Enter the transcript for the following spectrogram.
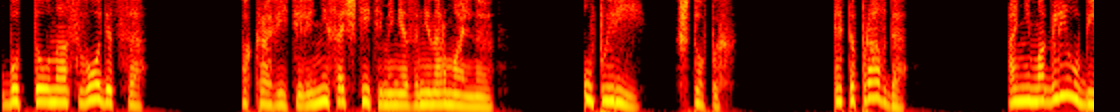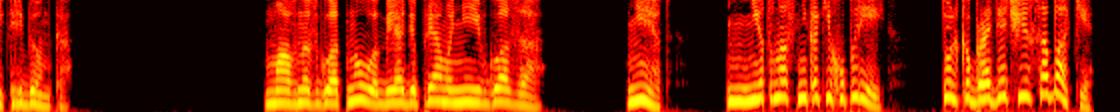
будто у нас водятся... Покровители, не сочтите меня за ненормальную. Упыри, чтоб их. Это правда? Они могли убить ребенка? Мавна сглотнула, глядя прямо Нии в глаза. «Нет, нет у нас никаких упырей, только бродячие собаки»,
